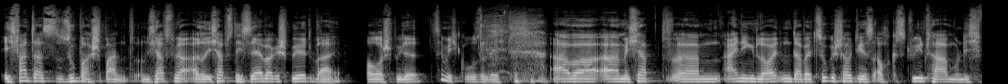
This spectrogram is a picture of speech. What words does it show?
ich fand das super spannend. Und ich habe es mir, also ich habe es nicht selber gespielt, weil Horrorspiele ziemlich gruselig. Aber ähm, ich habe ähm, einigen Leuten dabei zugeschaut, die es auch gestreamt haben und ich,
